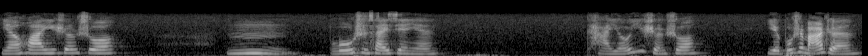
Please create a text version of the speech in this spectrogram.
烟花医生说：“嗯，不是腮腺炎。”卡尤医生说：“也不是麻疹。”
